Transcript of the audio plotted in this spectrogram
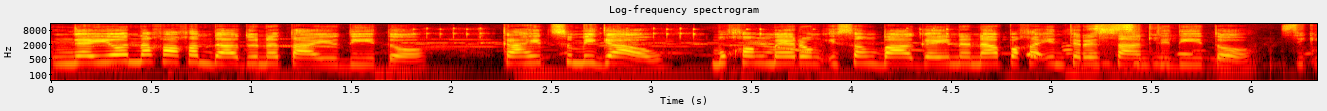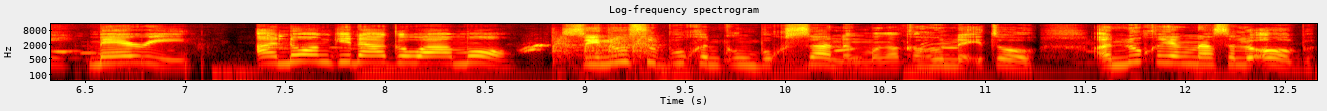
ngayon nakakandado na tayo dito. Kahit sumigaw, mukhang merong isang bagay na napaka-interesante dito. Sige. Mary, ano ang ginagawa mo? Sinusubukan kong buksan ang mga kahon na ito. Ano kayang nasa loob?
